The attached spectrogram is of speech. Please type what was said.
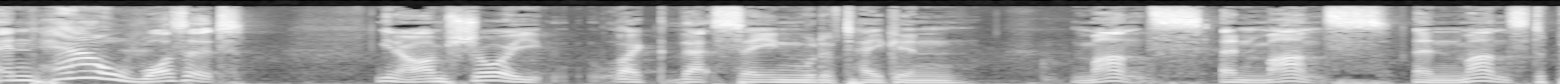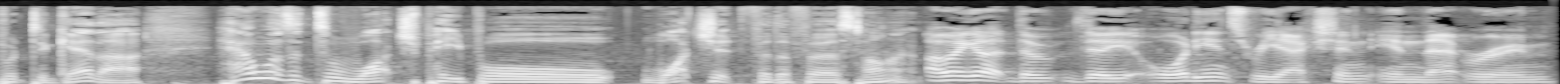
And how was it? You know, I'm sure you, like that scene would have taken months and months and months to put together. How was it to watch people watch it for the first time? Oh my god, the the audience reaction in that room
